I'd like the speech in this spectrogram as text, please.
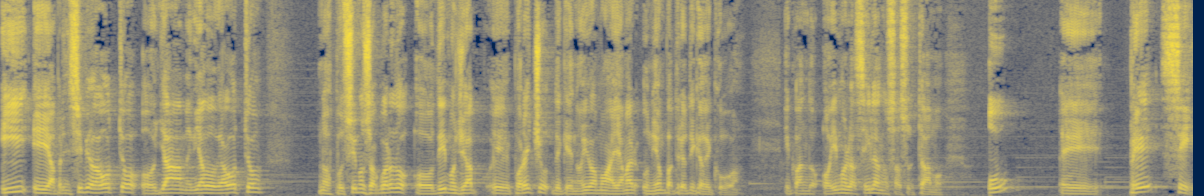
Y eh, a principios de agosto o ya a mediados de agosto nos pusimos de acuerdo o dimos ya eh, por hecho de que nos íbamos a llamar Unión Patriótica de Cuba. Y cuando oímos las siglas nos asustamos. U, eh, P, C.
